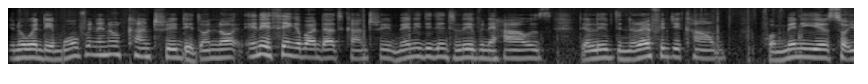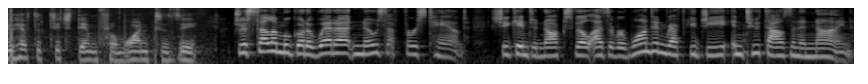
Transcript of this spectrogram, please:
You know, when they move in a new country, they don't know anything about that country. Many didn't live in a house. They lived in a refugee camp for many years, so you have to teach them from one to Z. Drocella Mugorewera knows that firsthand. She came to Knoxville as a Rwandan refugee in 2009.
